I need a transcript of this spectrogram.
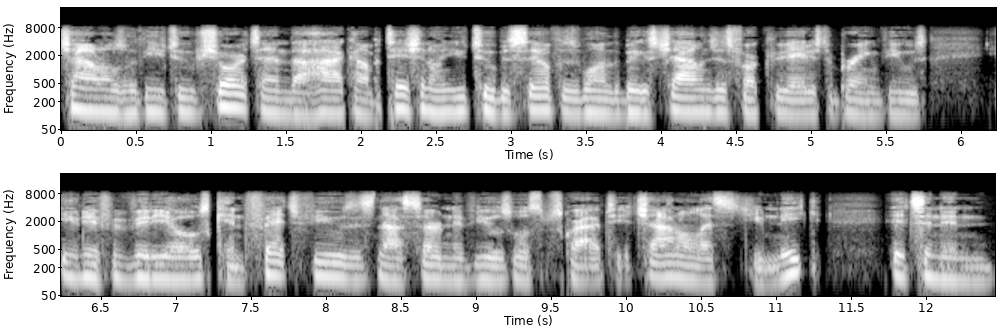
channels with YouTube Shorts, and the high competition on YouTube itself is one of the biggest challenges for creators to bring views. Even if your videos can fetch views, it's not certain that viewers will subscribe to your channel unless it's unique. It's an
